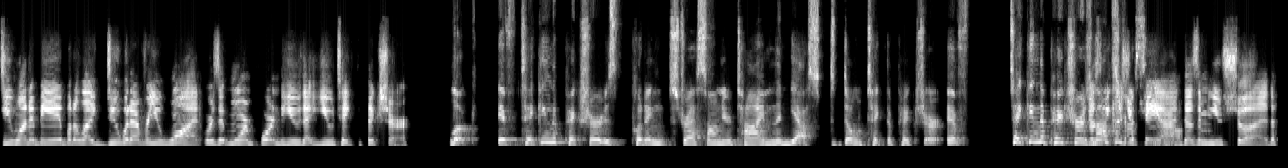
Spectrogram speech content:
Do you want to be able to like do whatever you want? Or is it more important to you that you take the picture? Look, if taking the picture is putting stress on your time, then yes, don't take the picture. If taking the picture is just not because you can out, doesn't mean you should.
